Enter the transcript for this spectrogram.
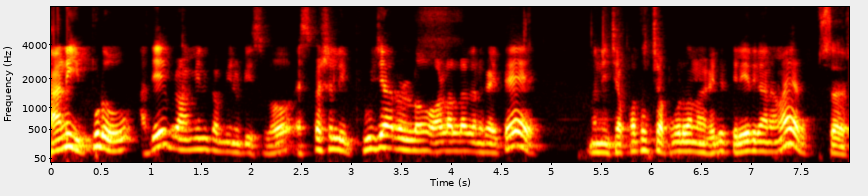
కానీ ఇప్పుడు అదే బ్రాహ్మణ్ కమ్యూనిటీస్లో ఎస్పెషల్లీ పూజారుల్లో వాళ్ళల్లో కనుక అయితే నేను చెప్పదు చెప్పకూడదు నాకైతే తెలియదు కానీ సార్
